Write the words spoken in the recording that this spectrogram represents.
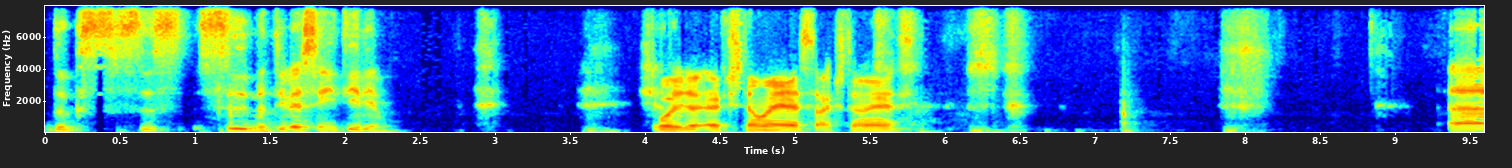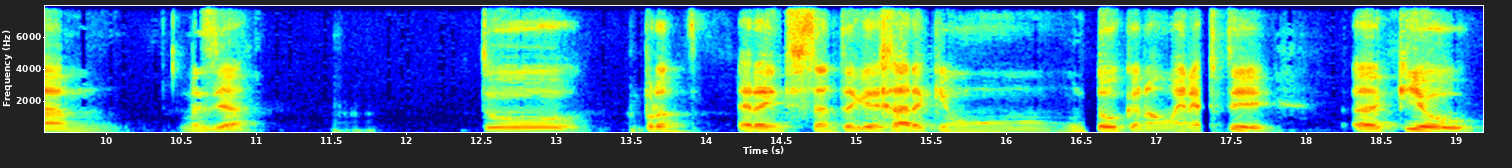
do que se, se, se mantivesse em Ethereum? Pois, a questão é essa, a questão é essa. Um, mas já, estou pronto. Era interessante agarrar aqui um, um token ou um NFT uh, que eu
